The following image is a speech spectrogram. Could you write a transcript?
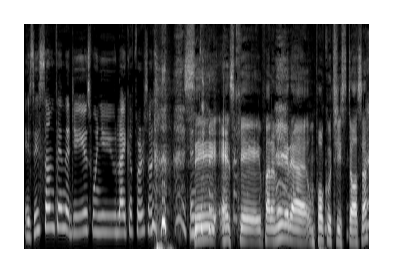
¿Is this something that you use when you like a person? sí, es que para mí era un poco chistosa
